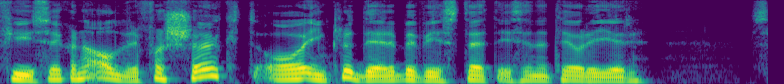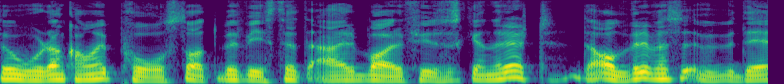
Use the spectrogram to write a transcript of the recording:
fysikerne har aldri forsøkt å inkludere bevissthet i sine teorier. Så hvordan kan vi påstå at bevissthet er bare fysisk generert? Det har aldri det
